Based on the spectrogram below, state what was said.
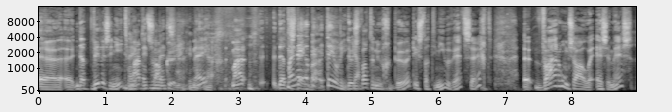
Eh, eh, dat willen ze niet, Nee, maar dat zou kunnen. niet, Nee, ja. maar eh, dat Maar is nee, theorie, Dus ja. wat er nu gebeurt, is dat die nieuwe wet zegt... eh, waarom zouden sms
